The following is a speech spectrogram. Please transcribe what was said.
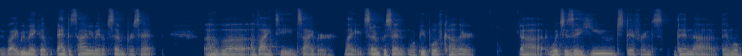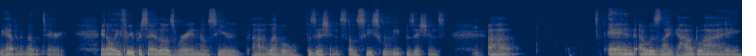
like we make up at the time we made up seven percent of uh, of IT and cyber. Like seven percent were people of color, uh, which is a huge difference than uh, than what we have in the military. And only 3% of those were in those senior uh, level positions so c-suite positions. Mm. uh, and i was like how do i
